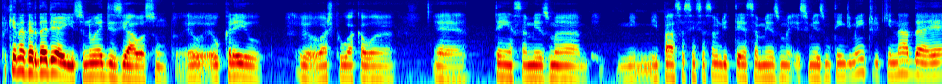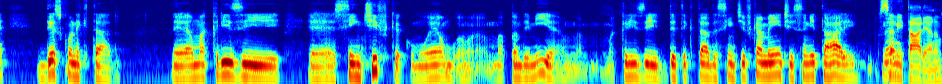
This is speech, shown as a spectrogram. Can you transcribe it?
Porque, na verdade, é isso, não é desviar o assunto. Eu, eu creio, eu acho que o Acauã é, tem essa mesma me, me passa a sensação de ter essa mesma, esse mesmo entendimento de que nada é desconectado. É uma crise é, científica, como é uma, uma pandemia, uma, uma, crise detectada cientificamente, sanitária. Né? Sanitária, né?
